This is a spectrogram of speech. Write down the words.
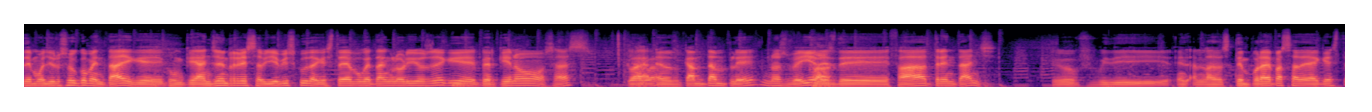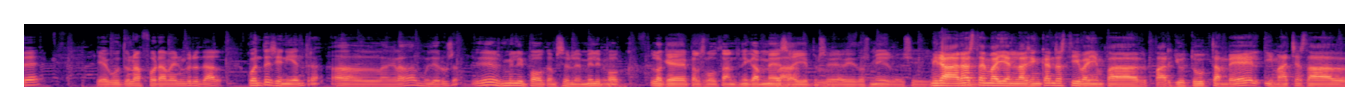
de Mollerussa ho comentava, que com que anys enrere s'havia viscut aquesta època tan gloriosa, que per què no, saps? Clar, clar. El camp tan ple no es veia Clar. des de fa 30 anys. Jo, vull dir, en la temporada passada i aquesta hi ha hagut un aforament brutal. Quanta gent hi entra a la grada del Mollerussa? És mil i poc, em sembla, mil i poc. Mm. Lo que pels voltants ni cap més, Clar. ahir potser hi havia 2.000 o així. Mira, ara estem veient, la gent que ens estigui veient per, per YouTube també, imatges del,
